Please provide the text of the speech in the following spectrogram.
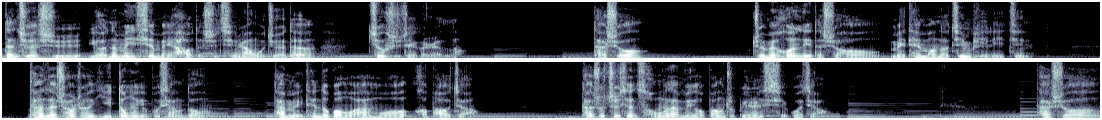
但确实有那么一些美好的事情让我觉得，就是这个人了。”他说。准备婚礼的时候，每天忙到筋疲力尽，瘫在床上一动也不想动。他每天都帮我按摩和泡脚。他说之前从来没有帮助别人洗过脚。他说，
